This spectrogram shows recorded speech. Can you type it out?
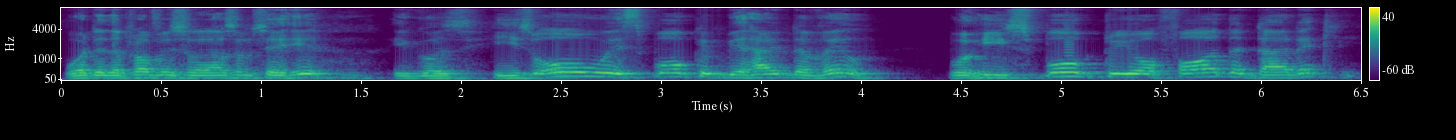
What did the Prophet say here? He goes, He's always spoken behind the veil, but he spoke to your father directly.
